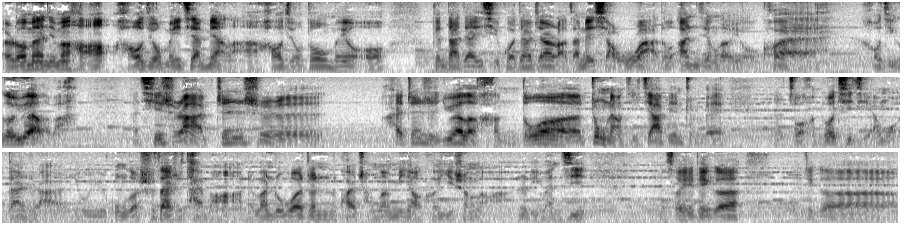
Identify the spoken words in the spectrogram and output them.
耳朵们，你们好，好久没见面了啊，好久都没有跟大家一起过家家了。咱这小屋啊，都安静了有快好几个月了吧？啊，其实啊，真是还真是约了很多重量级嘉宾，准备做很多期节目，但是啊，由于工作实在是太忙啊，这玩主播真快成了泌尿科医生了啊，日理万机，所以这个这个。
